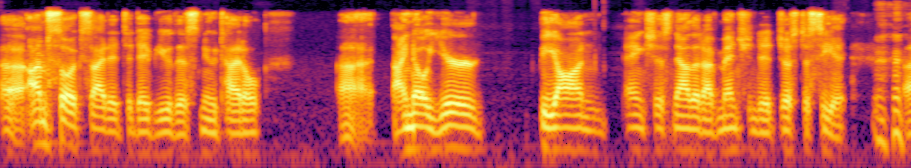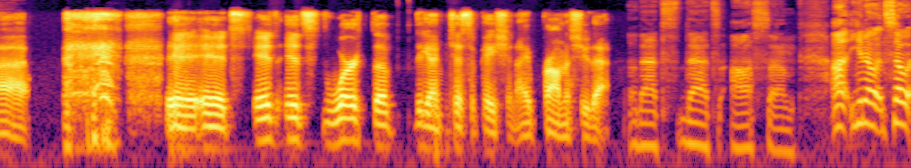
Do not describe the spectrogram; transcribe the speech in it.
uh, I'm so excited to debut this new title. Uh, I know you're beyond anxious now that I've mentioned it just to see it. Uh, it it's it, it's worth the the anticipation. I promise you that. Oh, that's that's awesome. Uh, you know, so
